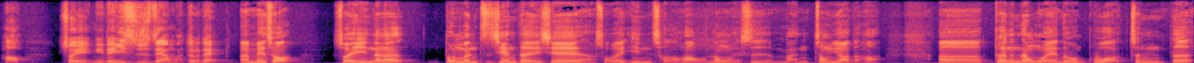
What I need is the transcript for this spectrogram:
好，所以你的意思是这样嘛？对不对？呃，没错。所以那个部门之间的一些所谓应酬的话，我认为是蛮重要的哈。呃，个人认为，如果真的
